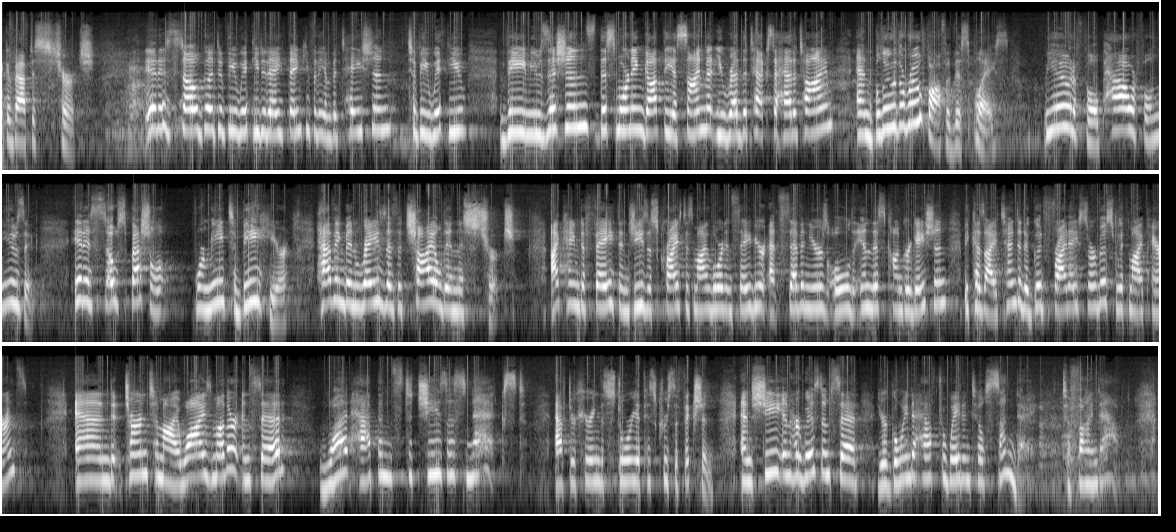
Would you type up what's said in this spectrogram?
Second Baptist Church. It is so good to be with you today. Thank you for the invitation to be with you. The musicians this morning got the assignment. You read the text ahead of time and blew the roof off of this place. Beautiful, powerful music. It is so special for me to be here, having been raised as a child in this church. I came to faith in Jesus Christ as my Lord and Savior at seven years old in this congregation because I attended a Good Friday service with my parents and turned to my wise mother and said, What happens to Jesus next? After hearing the story of his crucifixion. And she, in her wisdom, said, You're going to have to wait until Sunday to find out.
